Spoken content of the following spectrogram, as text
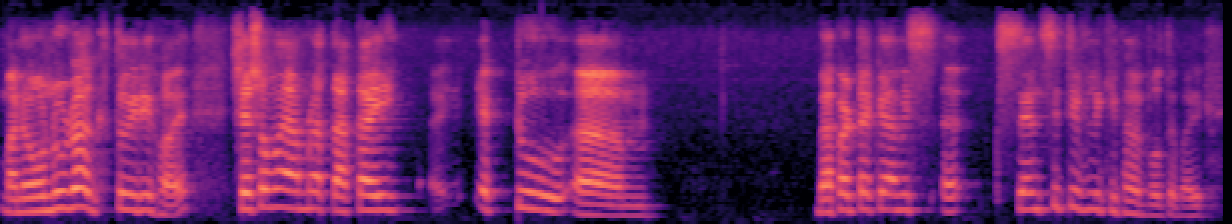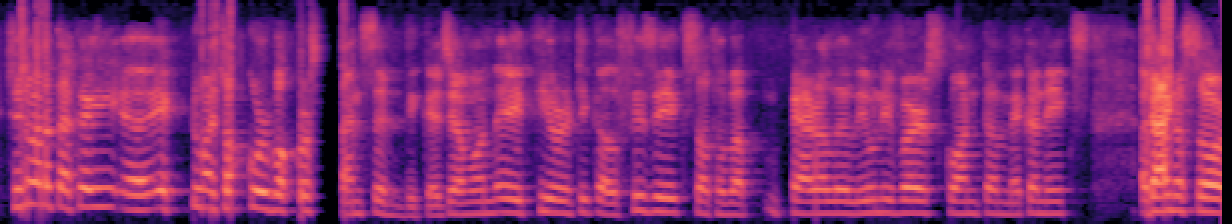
মানে অনুরাগ তৈরি হয়, সে সময় আমরা তাকাই, একটু ব্যাপারটাকে আমি সেন্সিটিভলি কীভাবে বলতে পারি? সে সময় তাকাই একটু মানে চক্কর বক্কর সায়েন্সের দিকে। যেমন এই থিওরিটিক্যাল ফিজিক্স অথবা parallel universe quantum mechanics dinosaur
